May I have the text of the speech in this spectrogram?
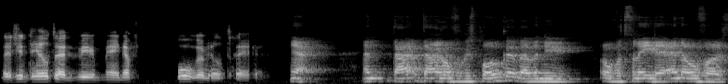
dat je het de hele tijd weer mee naar voren wilt trekken. Ja, en daar, daarover gesproken, we hebben nu over het verleden en over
